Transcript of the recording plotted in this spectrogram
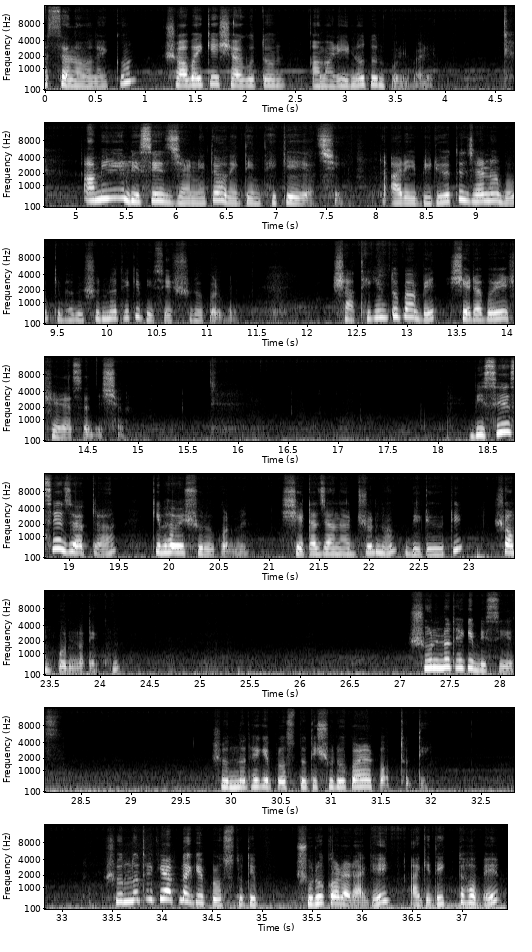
আসসালামু আলাইকুম সবাইকে স্বাগতম আমার এই নতুন পরিবারে। আমি বিসিএস জার্নিতে অনেক দিন থেকেই আছি। আর এই ভিডিওতে জানাব কীভাবে শূন্য থেকে বিসিএস শুরু করবেন। সাথে কিন্তু পাবেন সেরা বইয়ের সেরা সাজেশন। বিসিএস এর যাত্রা কীভাবে শুরু করবেন সেটা জানার জন্য ভিডিওটি সম্পূর্ণ দেখুন। শূন্য থেকে বিসিএস শূন্য থেকে প্রস্তুতি শুরু করার পদ্ধতি। শূন্য থেকে আপনাকে প্রস্তুতি শুরু করার আগে আগে দেখতে হবে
